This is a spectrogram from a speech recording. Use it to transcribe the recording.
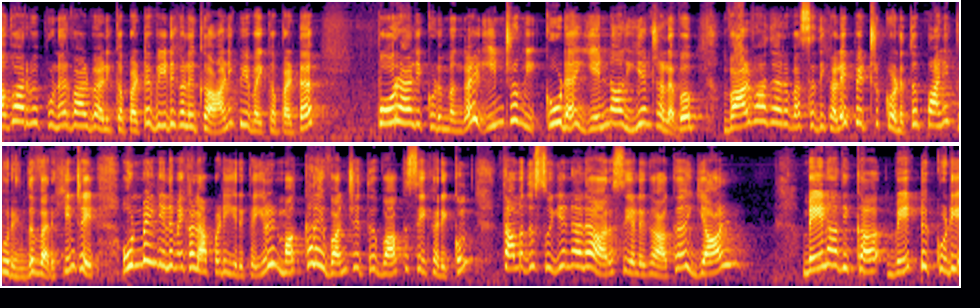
அவ்வாறு புனர்வாழ்வு அளிக்கப்பட்டு வீடுகளுக்கு அனுப்பி வைக்கப்பட்ட போராளி குடும்பங்கள் இன்றும் கூட என்னால் இயன்றளவு வாழ்வாதார வசதிகளை பெற்றுக் கொடுத்து பணிபுரிந்து வருகின்றேன். உண்மை நிலைமைகள் அப்படி இருக்கையில் மக்களை வஞ்சித்து வாக்கு சேகரிக்கும் தமது சுயநல அரசியலுக்காக யாழ் மேலாதிக்க மேட்டுக்குடி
